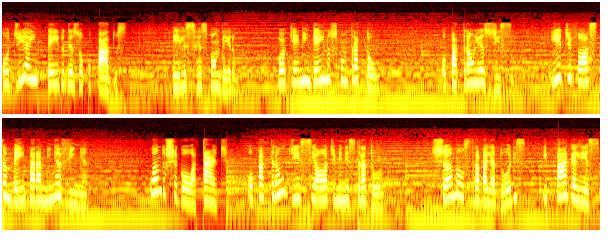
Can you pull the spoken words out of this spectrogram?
o dia inteiro desocupados? Eles responderam: Porque ninguém nos contratou. O patrão lhes disse: Ide vós também para a minha vinha. Quando chegou a tarde, o patrão disse ao administrador: Chama os trabalhadores e paga-lhes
